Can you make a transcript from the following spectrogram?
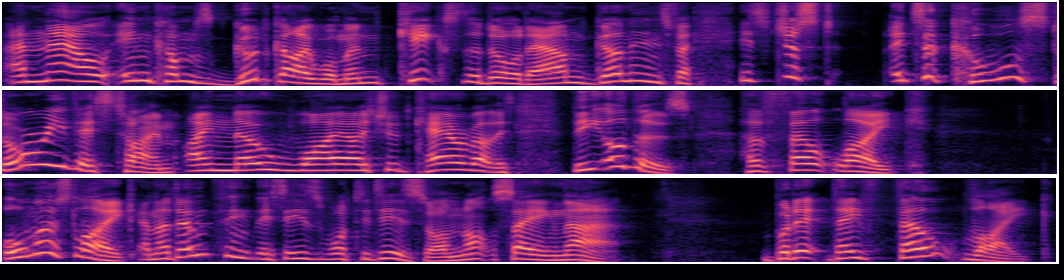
and now in comes good guy woman, kicks the door down, gun in his face. It's just it's a cool story this time. I know why I should care about this. The others have felt like almost like, and I don't think this is what it is, so I'm not saying that, but it, they felt like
